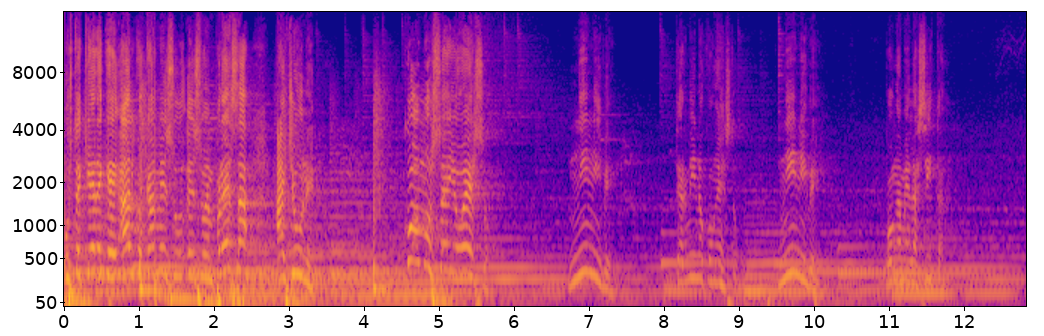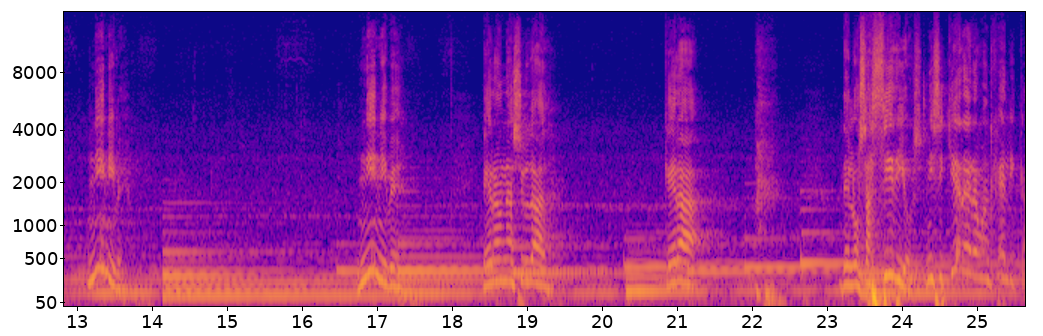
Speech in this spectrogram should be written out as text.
¿Usted quiere que algo cambie en su, en su empresa? Ayune. ¿Cómo sé yo eso? Nínive. Termino con esto. Nínive. Póngame la cita. Nínive. Nínive era una ciudad que era de los asirios, ni siquiera era evangélica.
